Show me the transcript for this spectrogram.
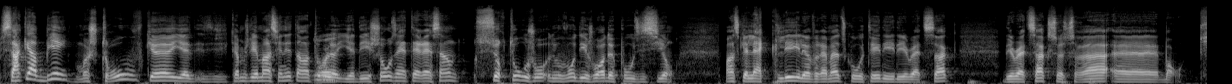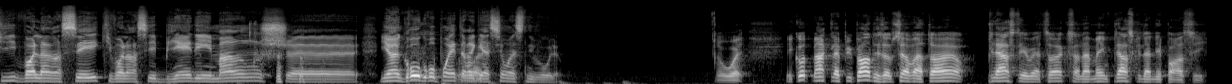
ça regarde bien. Moi, je trouve que, y a, comme je l'ai mentionné tantôt, il y a des choses intéressantes, surtout au, niveau des joueurs de position. Je pense que la clé, là, vraiment, du côté des, Red Sox, des Red Sox, ce sera euh, bon, qui va lancer, qui va lancer bien des manches. il y a un gros, gros point d'interrogation à ce niveau-là. Oui. Écoute, Marc, la plupart des observateurs place les Red Sox à la même place que l'année passée.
